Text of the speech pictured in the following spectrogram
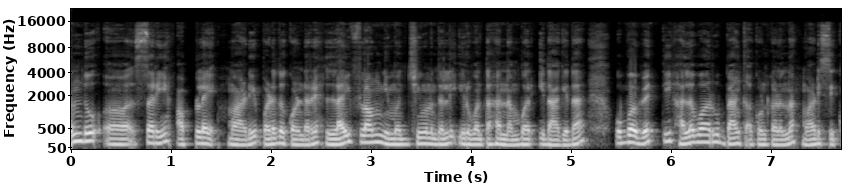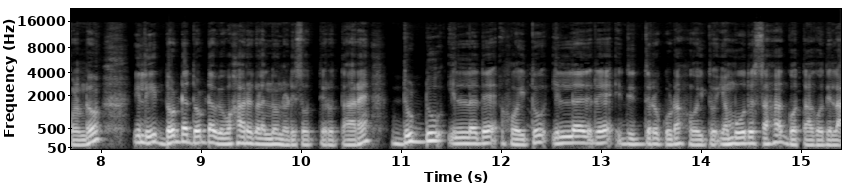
ಒಂದು ಸರಿ ಅಪ್ಲೈ ಮಾಡಿ ಪಡೆದುಕೊಂಡರೆ ಲೈಫ್ ಲಾಂಗ್ ನಿಮ್ಮ ಜೀವನದಲ್ಲಿ ಇರುವಂತಹ ನಂಬರ್ ಇದಾಗಿದೆ. ಒಬ್ಬ ವ್ಯಕ್ತಿ ಹಲವಾರು ಬ್ಯಾಂಕ್ ಅಕೌಂಟ್ಗಳನ್ನು ಮಾಡಿಸಿಕೊಂಡು ಇಲ್ಲಿ ದೊಡ್ಡ ದೊಡ್ಡ ವ್ಯವಹಾರಗಳನ್ನು ನಡೆಸುತ್ತಿರುತ್ತಾರೆ. ದುಡ್ಡು ಇಲ್ಲದೆ ಹೋಯಿತು, ಇಲ್ಲದೆ ಇದ್ದರೂ ಕೂಡ ಹೋಯಿತು ಎಂಬುದು ಸಹ ಗೊತ್ತಾಗೋದಿಲ್ಲ.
